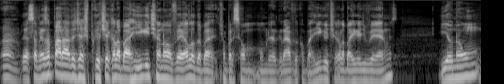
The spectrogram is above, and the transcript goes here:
ah, Dessa mesma parada de acho porque eu tinha aquela barriga e tinha novela, da bar... tinha aparecido uma mulher grávida com a barriga, eu tinha aquela barriga de vermes. E eu não.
